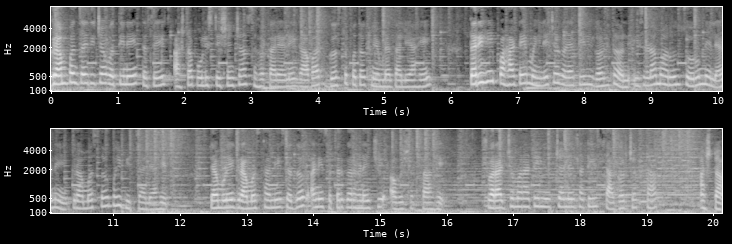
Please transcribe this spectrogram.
ग्रामपंचायतीच्या वतीने तसेच आष्टा पोलीस स्टेशनच्या सहकार्याने गावात गस्त पथक नेमण्यात आली आहे. तरीही पहाटे महिलेच्या गळ्यातील गंठन इसडा मारून चोरून नेल्याने ग्रामस्थ भयभीत झाले आहेत. त्यामुळे ग्रामस्थांनी सजग आणि सतर्क राहण्याची आवश्यकता आहे. स्वराज्य मराठी न्यूज चॅनेलसाठी सागर जगताप. आष्टा.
